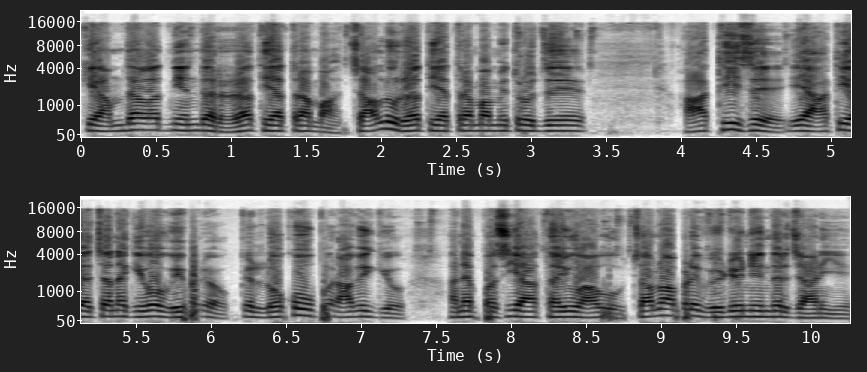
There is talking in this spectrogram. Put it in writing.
કે અમદાવાદની અંદર રથયાત્રામાં, ચાલુ રથયાત્રામાં મિત્રો જે હાથી છે, એ હાથી અચાનક એવો વિપર્યો કે લોકો ઉપર આવી ગયો અને પછી આ થયું આવું. ચાલો આપણે વિડીયોની અંદર જાણીએ.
